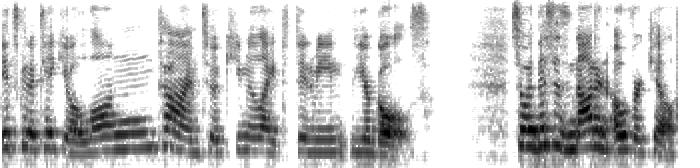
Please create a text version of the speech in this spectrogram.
It's going to take you a long time to accumulate, do you mean, your goals. So this is not an overkill.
